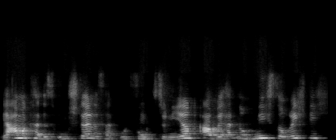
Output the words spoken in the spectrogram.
Ja, man kann das umstellen, das hat gut funktioniert, aber wir hatten noch nicht so richtig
